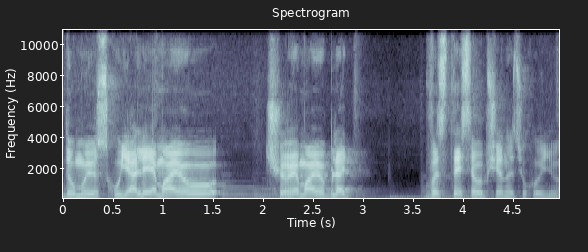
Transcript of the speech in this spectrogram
Думаю, схуялі я маю. Що я маю, блядь, вестися взагалі на цю хуйню?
